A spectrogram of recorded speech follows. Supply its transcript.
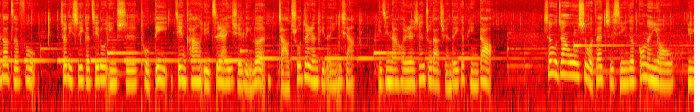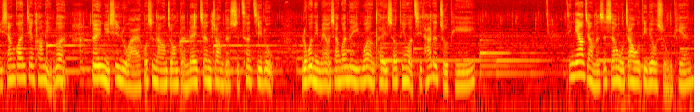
到泽富，这里是一个记录饮食、土地、健康与自然医学理论，找出对人体的影响，以及拿回人生主导权的一个频道。生物账务是我在执行一个功能油与相关健康理论，对于女性乳癌或是囊肿等类症状的实测记录。如果你没有相关的疑问，可以收听我其他的主题。今天要讲的是生物账务第六十五天。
